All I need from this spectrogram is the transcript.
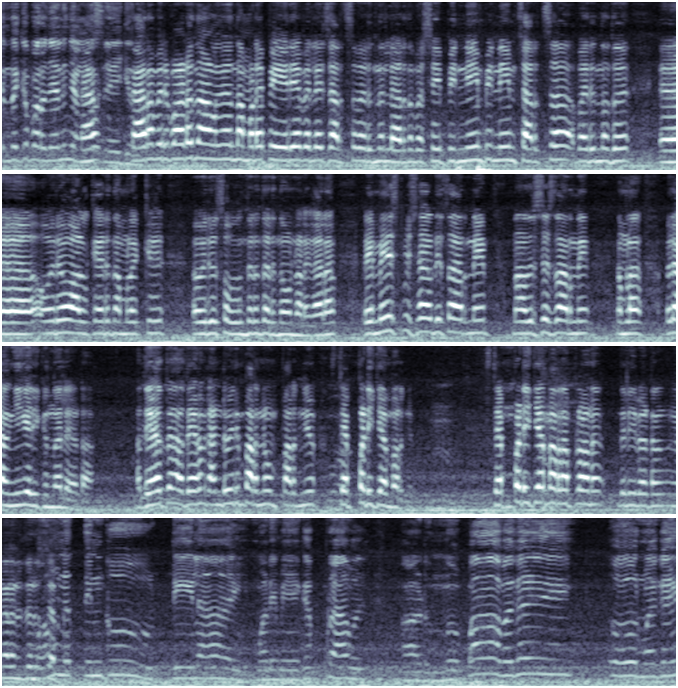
എന്തൊക്കെ പറഞ്ഞാലും ഞങ്ങൾ കാരണം ഒരുപാട് നാളുകൾ നമ്മുടെ പേര് വലിയ ചർച്ച വരുന്നില്ലായിരുന്നു. പക്ഷെ പിന്നെയും പിന്നെയും ചർച്ച വരുന്നത് ഓരോ ആൾക്കാർ നമ്മൾക്ക് ഒരു സ്വാതന്ത്ര്യം തരുന്നതുകൊണ്ടാണ്. കാരണം രമേശ് പിഷാർഡി സാറിനെയും നാദൃശ സാറിനെയും നമ്മൾ ഒരു അംഗീകരിക്കുന്നല്ലേ ചേട്ടാ അദ്ദേഹത്തെ അദ്ദേഹം രണ്ടുപേരും പറഞ്ഞു പറഞ്ഞു സ്റ്റെപ്പ് അടിക്കാൻ പറഞ്ഞു. സ്റ്റെപ്പ് അടിക്കാൻ പറഞ്ഞപ്പോഴാണ് ദിലീപേട്ടൻ അങ്ങനെ ഒരു സ്റ്റെപ്പ് മൗനത്തിൻ കൂട്ടിലായി മണിമേഘപ്രാവ് ആടുന്നു പാവകൾ ഓർമ്മകൾ.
